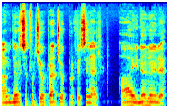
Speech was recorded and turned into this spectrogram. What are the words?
Abi 4-0 çok rahat çok profesyonel. Aynen öyle.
